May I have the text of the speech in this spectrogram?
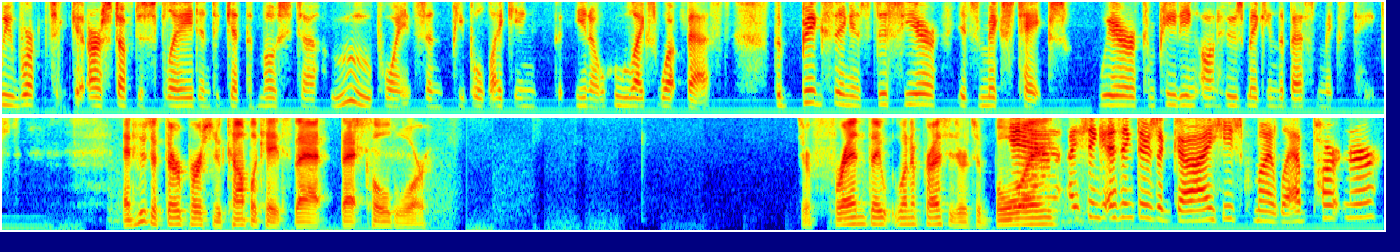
we work to get our stuff displayed and to get the most uh, ooh points and people liking the, you know who likes what best the big thing is this year it's mixtapes we're competing on who's making the best mixtapes And who's a third person who complicates that that Cold War? Is there a friend they want to impress? Is a boy? Yeah, I think I think there's a guy. He's my lab partner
